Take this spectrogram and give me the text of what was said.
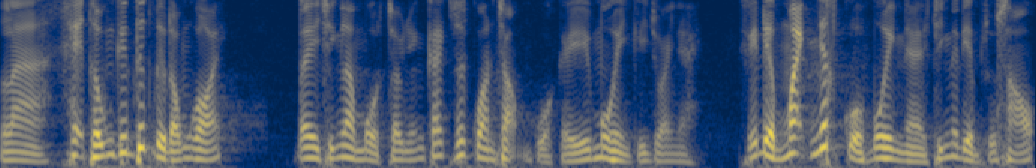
là hệ thống kiến thức được đóng gói. Đây chính là một trong những cách rất quan trọng của cái mô hình kinh doanh này. Cái điểm mạnh nhất của mô hình này chính là điểm số 6.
